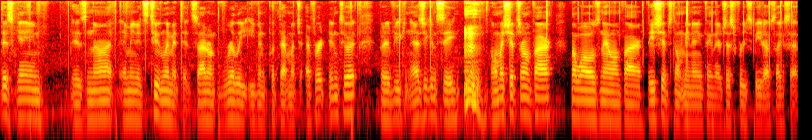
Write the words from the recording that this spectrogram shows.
this game is not, I mean, it's too limited, so I don't really even put that much effort into it. But if you can, as you can see, all my ships are on fire. My wall is now on fire. These ships don't mean anything. They're just free speed ups, like I said.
